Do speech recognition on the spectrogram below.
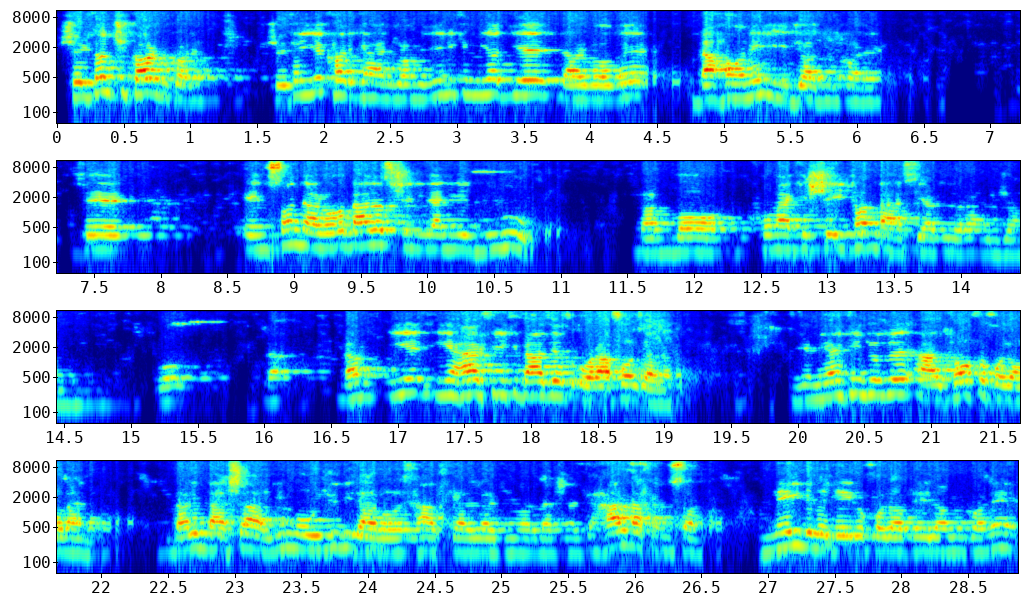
شیطان چیکار می‌کنه؟ شیطان یه کاری که انجام میده اینه که میاد یه در واقع بهانه ایجاد می‌کنه که انسان در واقع بعد از شنیدن یه دروغ و با کمک شیطان معصیت رو داره انجام میده. خب، من این حرفیه که بعضی از عرفا زدن. میگن که این جزء الطاف خداوند. برای بشر یه موجودی در واقع خلق کرده در کنار بشر که هر وقت انسان میل به غیر خدا پیدا می‌کنه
